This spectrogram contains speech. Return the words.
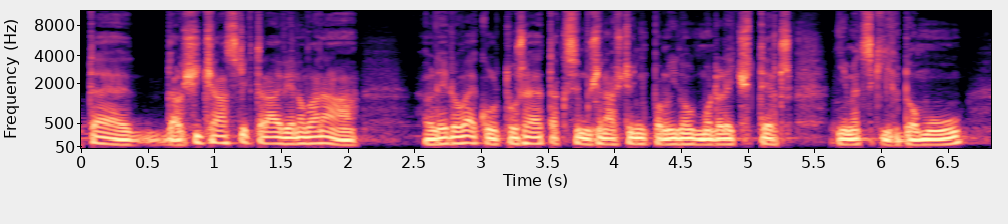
té další části, která je věnovaná lidové kultuře, tak si může návštěvník prolínout modely čtyř německých domů, Eh,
